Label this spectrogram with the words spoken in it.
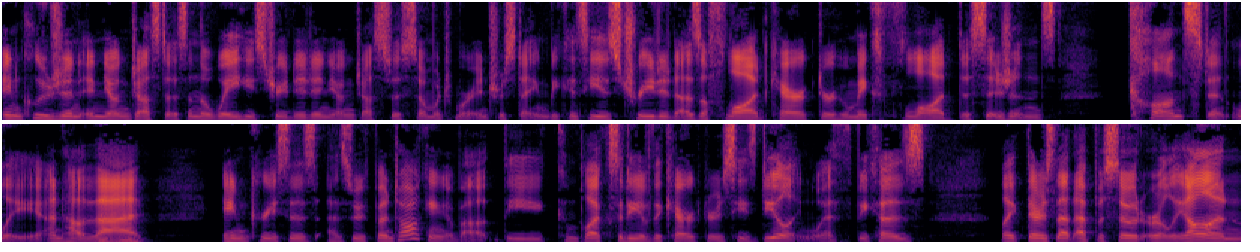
inclusion in Young Justice and the way he's treated in Young Justice so much more interesting because he is treated as a flawed character who makes flawed decisions constantly and how that mm-hmm. increases as we've been talking about the complexity of the characters he's dealing with because like there's that episode early on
